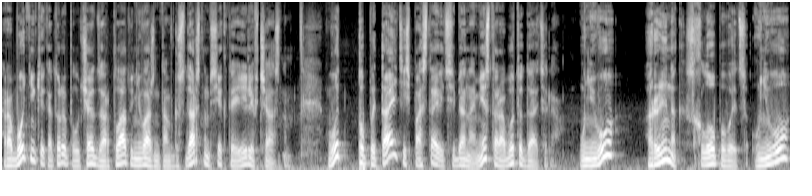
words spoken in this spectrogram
работники, которые получают зарплату, неважно, там в государственном секторе или в частном. Вот попытайтесь поставить себя на место работодателя у него рынок схлопывается, у него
